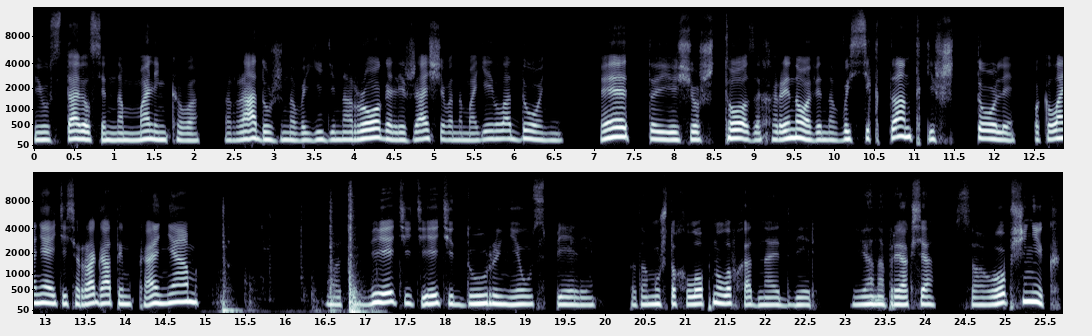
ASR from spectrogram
и уставился на маленького радужного единорога, лежащего на моей ладони. «Это еще что за хреновина? Вы сектантки, что ли? Поклоняетесь рогатым коням? Ответить эти дуры не успели, потому что хлопнула входная дверь. Я напрягся. Сообщник?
